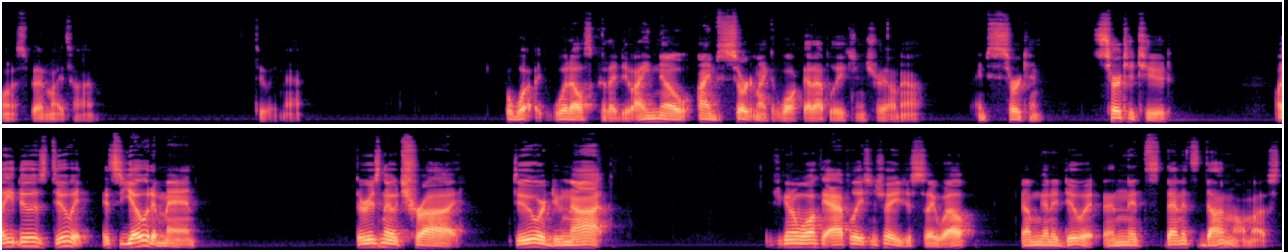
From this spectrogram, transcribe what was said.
want to spend my time doing that. But what what else could I do? I know I'm certain I could walk that Appalachian Trail now. I'm certain. Certitude. All you do is do it. It's Yoda, man. There is no try. Do or do not. If you're to walk the Appalachian Trail, you just say, well, I'm to do it. And it's then it's done almost.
